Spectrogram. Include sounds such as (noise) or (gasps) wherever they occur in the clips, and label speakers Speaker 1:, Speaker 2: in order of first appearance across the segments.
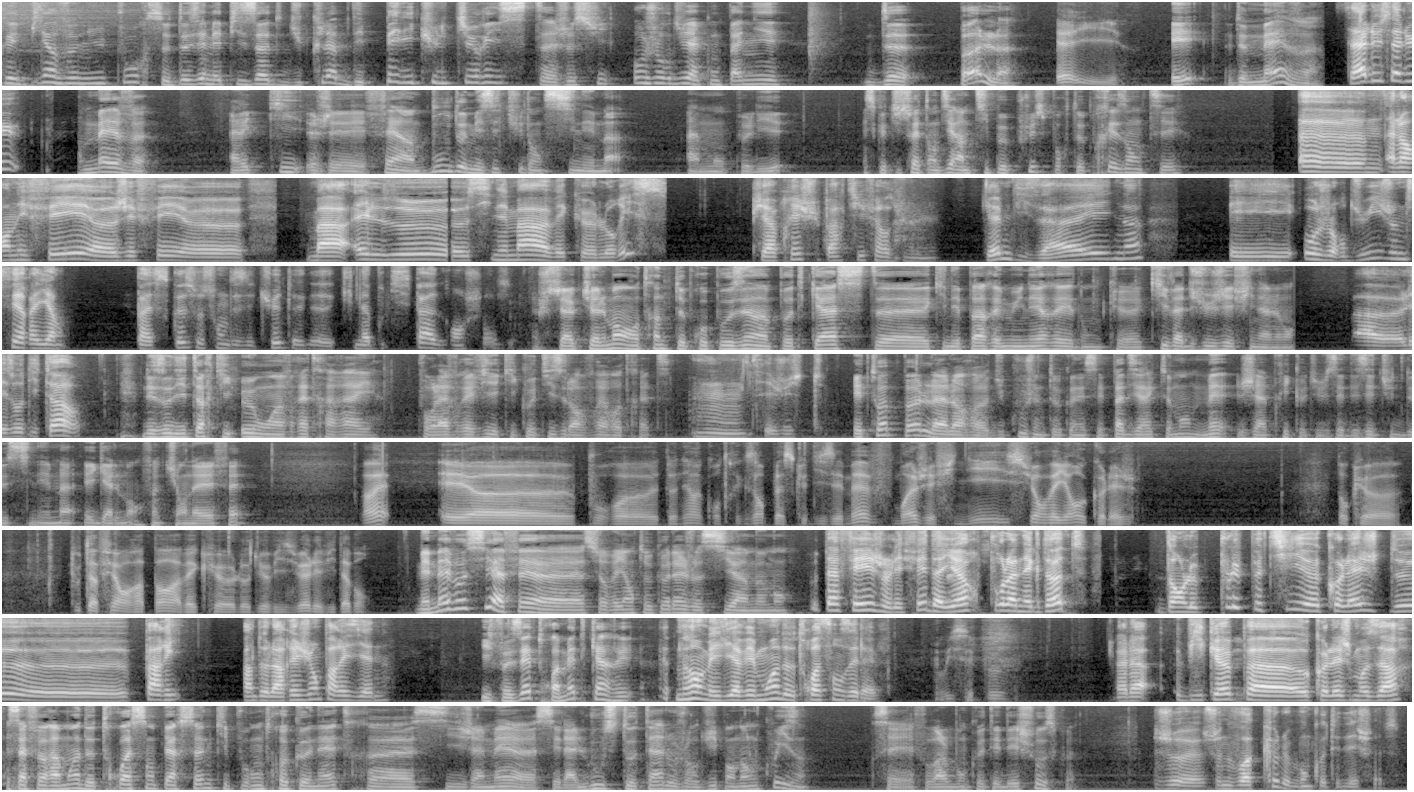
Speaker 1: Bonjour et bienvenue pour ce deuxième épisode du Club des Pelliculturistes. Je suis aujourd'hui accompagné de Paul
Speaker 2: Hey
Speaker 1: et de Mev.
Speaker 3: Salut, salut
Speaker 1: Mev, avec qui j'ai fait un bout de mes études en cinéma à Montpellier. Est-ce que tu souhaites en dire un petit peu plus pour te présenter?
Speaker 3: Euh, Alors en effet, euh, j'ai fait euh, ma L2 euh, cinéma avec euh, Loris. Puis après, je suis parti faire du game design. Et aujourd'hui, je ne fais rien. Parce que ce sont des études euh, qui n'aboutissent pas à grand-chose.
Speaker 1: Je suis actuellement en train de te proposer un podcast euh, qui n'est pas rémunéré, donc euh, qui va te juger finalement?
Speaker 3: Bah, euh, les auditeurs,
Speaker 1: Les auditeurs qui, eux, ont un vrai travail pour la vraie vie et qui cotisent leur vraie retraite.
Speaker 3: hmm, c'est juste.
Speaker 1: Et toi, Paul, alors euh, du coup, je ne te connaissais pas directement, mais j'ai appris que tu faisais des études de cinéma également, enfin que tu en avais fait.
Speaker 2: Ouais. Et euh, pour euh, donner un contre-exemple à ce que disait Mev, moi j'ai fini surveillant au collège. Donc euh, tout à fait en rapport avec euh, l'audiovisuel évidemment.
Speaker 1: Mais Mev aussi a fait euh, surveillante au collège aussi à un moment.
Speaker 3: Tout à fait, je l'ai fait d'ailleurs, pour l'anecdote, dans le plus petit euh, collège de euh, Paris. Enfin, de la région parisienne.
Speaker 1: Il faisait 3 mètres carrés.
Speaker 3: Non, mais il y avait moins de 300 élèves.
Speaker 2: Oui, c'est peu.
Speaker 3: Voilà, big up au collège Mozart.
Speaker 1: Ça fera moins de 300 personnes qui pourront te reconnaître euh, si jamais euh, c'est la loose totale aujourd'hui pendant le quiz. C'est faut voir le bon côté des choses quoi.
Speaker 3: Je, je ne vois que le bon côté des choses.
